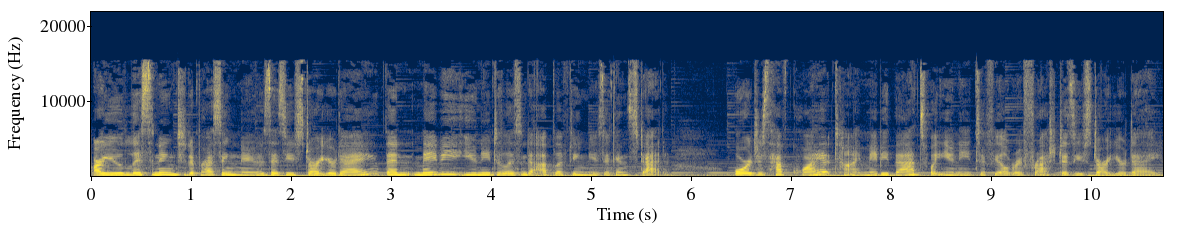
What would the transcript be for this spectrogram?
Are you listening to depressing news as you start your day? Then maybe you need to listen to uplifting music instead. Or just have quiet time. Maybe that's what you need to feel refreshed as you start your day.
